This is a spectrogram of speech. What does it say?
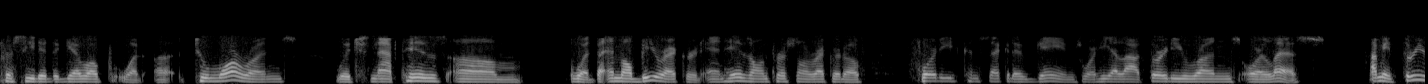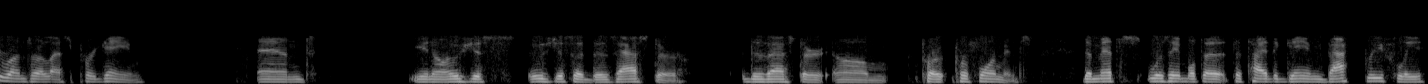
proceeded to give up what uh, two more runs, which snapped his um what the MLB record and his own personal record of 40 consecutive games where he allowed 30 runs or less. I mean, three runs or less per game, and you know it was just it was just a disaster, disaster um, per- performance. The Mets was able to to tie the game back briefly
